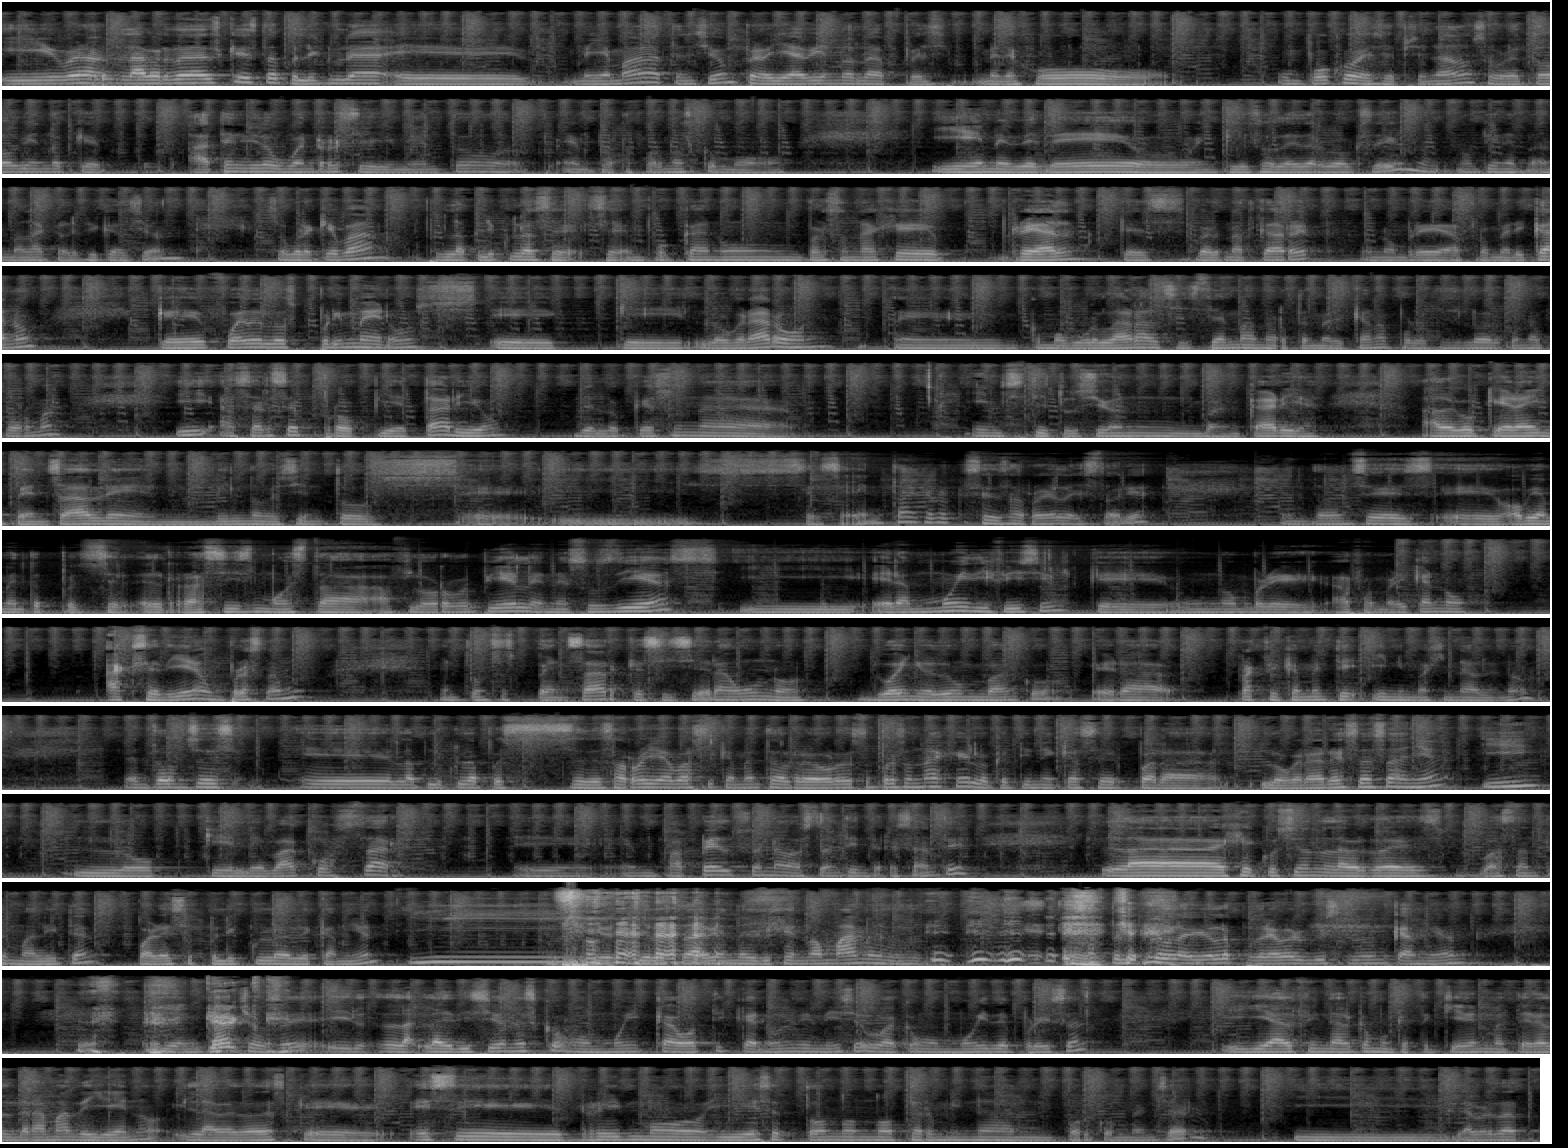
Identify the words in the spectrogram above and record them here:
Y bueno, la verdad es que esta película eh, me llamaba la atención, pero ya viéndola pues me dejó un poco decepcionado, sobre todo viendo que ha tenido buen recibimiento en plataformas como IMDb o incluso Letterboxd, no, tiene tan mala calificación. ¿Sobre qué va? Pues la película se, enfoca en un personaje real, que es Bernard Garrett, un hombre afroamericano, que fue de los primeros eh, que lograron eh, como burlar al sistema norteamericano, por decirlo de alguna forma, y hacerse propietario de lo que es una institución bancaria, algo que era impensable en 1960, creo que se desarrolla la historia. Entonces, eh, obviamente, pues el, el racismo está a flor de piel en esos días y era muy difícil que un hombre afroamericano accediera a un préstamo. Entonces, pensar que se hiciera uno dueño de un banco era prácticamente inimaginable, ¿no? Entonces, eh, la película pues se desarrolla básicamente alrededor de este personaje, lo que tiene que hacer para lograr esa hazaña y lo que le va a costar. Eh, en papel suena bastante interesante. La ejecución, la verdad, es bastante malita. Parece película de camión. Y yo, yo la estaba viendo y dije, no mames, esa película yo la podría haber visto en un camión. Y en cachos, ¿eh? Y la, la edición es como muy caótica en un inicio, va como muy deprisa. Y ya al final como que te quieren meter al drama de lleno. Y la verdad es que ese ritmo y ese tono no terminan por convencer. Y la verdad,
